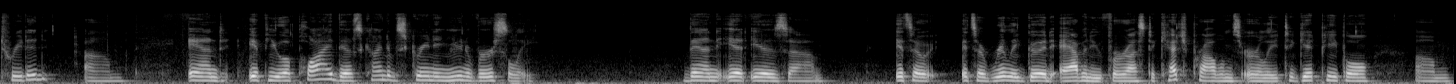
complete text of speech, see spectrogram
treated. Um, and if you apply this kind of screening universally then it is um, it's a it's a really good avenue for us to catch problems early, to get people um,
